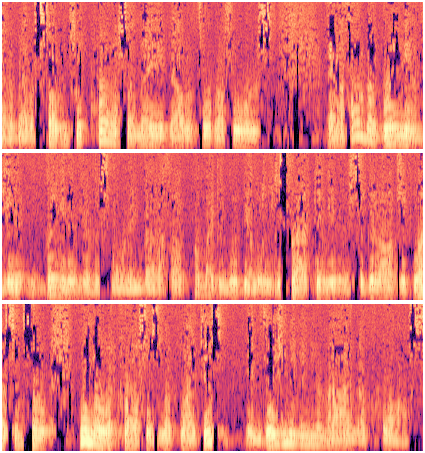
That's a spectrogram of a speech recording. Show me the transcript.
had about a seven foot cross I made out of four by fours. And I thought about bringing it, here, bringing it in here this morning, but I thought, well, maybe it would be a little distracting, even if it's a good object lesson. So we know what crosses look like. Just envision it in your mind, a cross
